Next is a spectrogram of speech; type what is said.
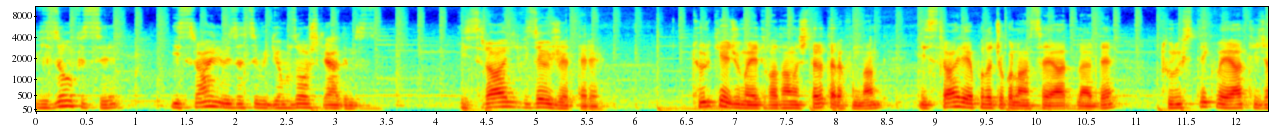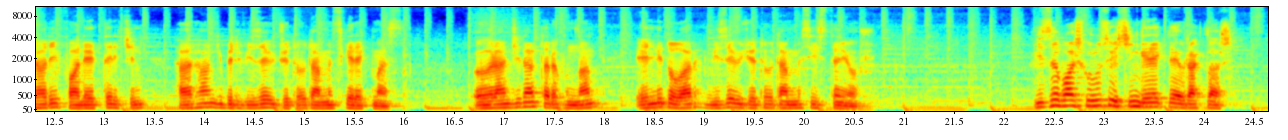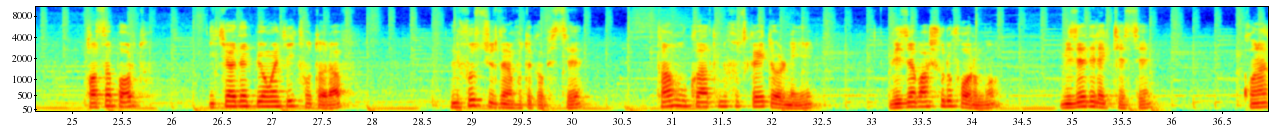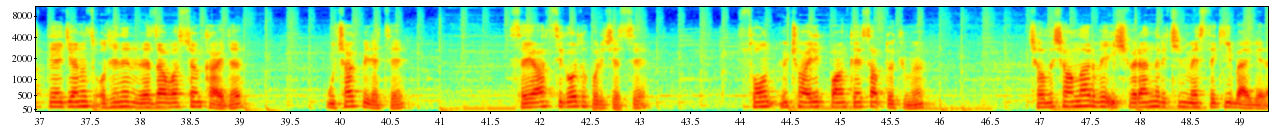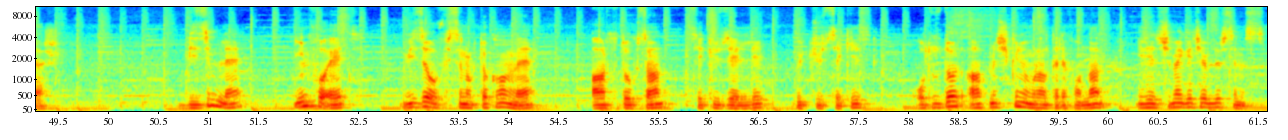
Vize Ofisi İsrail vizesi videomuza hoş geldiniz. İsrail vize ücretleri Türkiye Cumhuriyeti vatandaşları tarafından İsrail'e yapılacak olan seyahatlerde turistik veya ticari faaliyetler için herhangi bir vize ücreti ödenmesi gerekmez. Öğrenciler tarafından 50 dolar vize ücreti ödenmesi isteniyor. Vize başvurusu için gerekli evraklar. Pasaport, 2 adet biyometrik fotoğraf, nüfus cüzdanı fotokopisi, tam vukuatlı nüfus kayıt örneği, vize başvuru formu, vize dilekçesi, konaklayacağınız otelin rezervasyon kaydı, uçak bileti, seyahat sigorta poliçesi, son 3 aylık banka hesap dökümü, çalışanlar ve işverenler için mesleki belgeler. Bizimle info vizeofisi.com ve artı 90 850 308 34 62 numaralı telefondan iletişime geçebilirsiniz.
